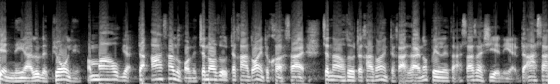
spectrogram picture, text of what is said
ရဲ့နေရာလို့လည်းပြောရင်မမဟုတ်ဗျတအားစားလို့ခေါ်တယ်ကျွန်တော်ဆိုတစ်ခါသွားရင်တစ်ခါစားရကျွန်တော်ဆိုတစ်ခါသွားရင်တစ်ခါစားရနော်ပင်လယ်စားအစားအစာရှိရဲ့နေရာတအားစား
